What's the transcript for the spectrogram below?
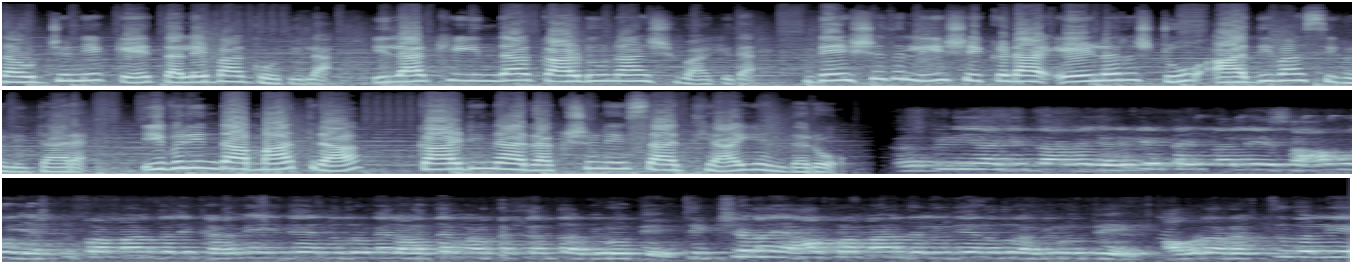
ದೌರ್ಜನ್ಯಕ್ಕೆ ತಲೆಬಾಗೋದಿಲ್ಲ. ಇಲಾಖೆಯಿಂದ ಕಾಡು ನಾಶವಾಗಿದೆ. ದೇಶದಲ್ಲಿ ಶೇಕಡ ಏಳರಷ್ಟು ಆದಿವಾಸಿಗಳಿದ್ದಾರೆ. ಇವರಿಂದ ಮಾತ್ರ ಕಾಡಿನ ರಕ್ಷಣೆ ಸಾಧ್ಯ ಎಂದರು. ಗರ್ಭಿಣಿಯಾಗಿದ್ದಾಗ ಎರಿಗೆ ಟೈಮ್ನಲ್ಲಿ ಸಾವು ಎಷ್ಟು ಪ್ರಮಾಣದಲ್ಲಿ ಕಡಿಮೆ ಇದೆ ಅನ್ನೋದ್ರ ಮೇಲೆ ಅಳತೆ ಮಾಡ್ತಕ್ಕಂಥ ಅಭಿವೃದ್ಧಿ. ಶಿಕ್ಷಣ ಯಾವ ಪ್ರಮಾಣದಲ್ಲಿ ಇದೆ ಅನ್ನೋದ್ರ ಅಭಿವೃದ್ಧಿ. ಅವರ ರಕ್ತದಲ್ಲಿ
